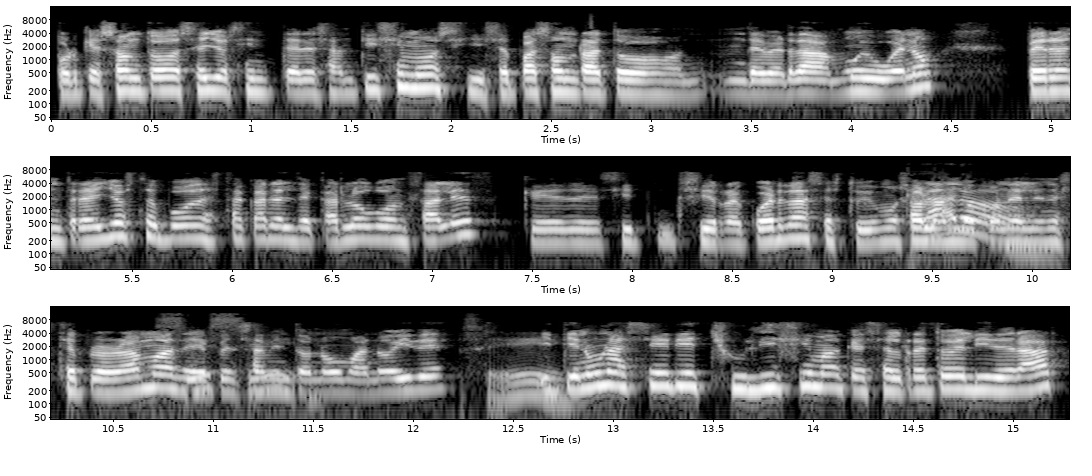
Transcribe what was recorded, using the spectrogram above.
porque son todos ellos interesantísimos y se pasa un rato de verdad muy bueno. Pero entre ellos te puedo destacar el de Carlos González, que si, recuerdas estuvimos hablando con él en este programa de Pensamiento No Humanoide. Y tiene una serie chulísima que es El Reto de Liderar,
